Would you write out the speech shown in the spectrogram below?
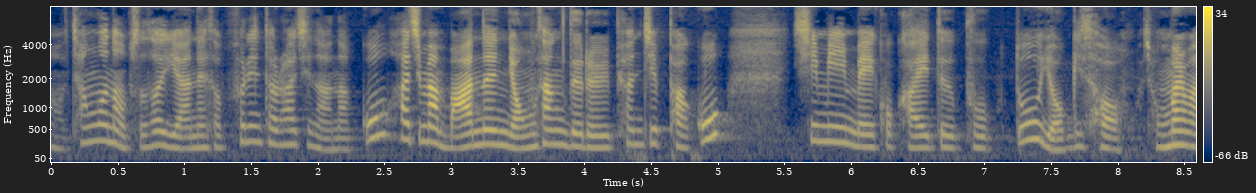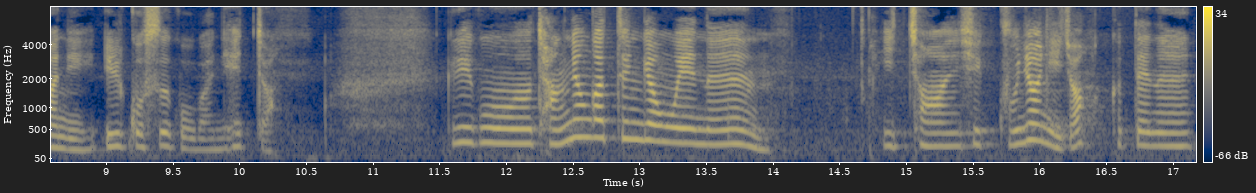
어, 창문은 없어서 이 안에서 프린터를 하진 않았고 하지만 많은 영상들을 편집하고 시민 메이커 가이드북도 여기서 정말 많이 읽고 쓰고 많이 했죠. 그리고 작년 같은 경우에는 2019년이죠. 그때는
